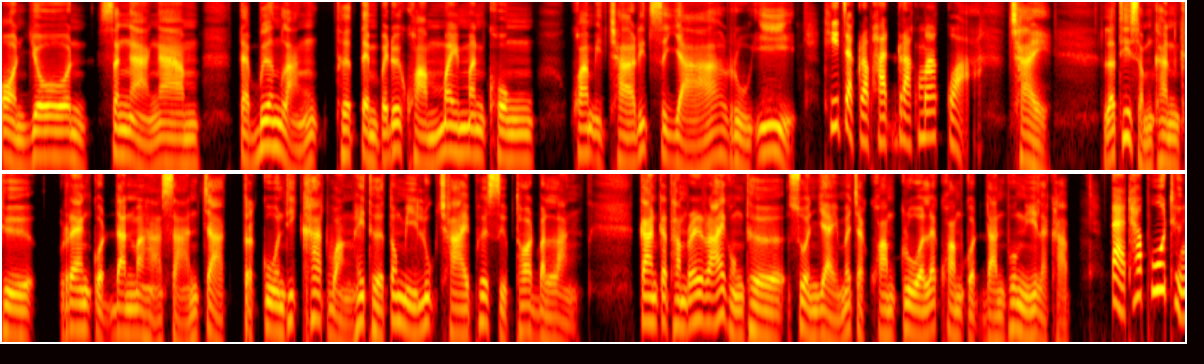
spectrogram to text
อ่อนโยน สง่างาม แต่เบื้องหลังเธอเต็มไปด้วยความไม่มั่นคง ความอิจฉาริษยาหรูอี้ ที่จักรพรรดิรักมากกว่า ใช่ และที่สำคัญคือแรงกดดันมหาศาลจากตระกูลที่คาดหวังให้เธอต้องมีลูกชายเพื่อสืบทอดบัลลังก์ การกระทำร้ายๆของเธอส่วนใหญ่มาจากความกลัวและความกดดันพวกนี้แหละครับ แต่ถ้าพูดถึง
